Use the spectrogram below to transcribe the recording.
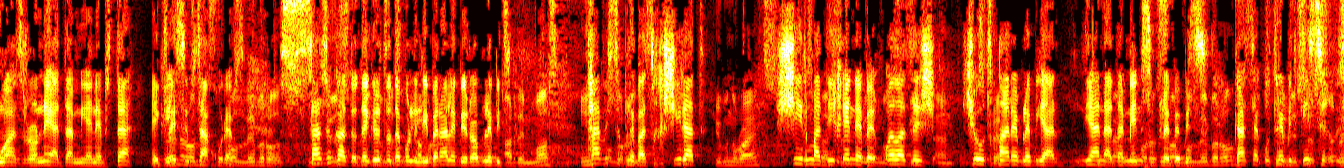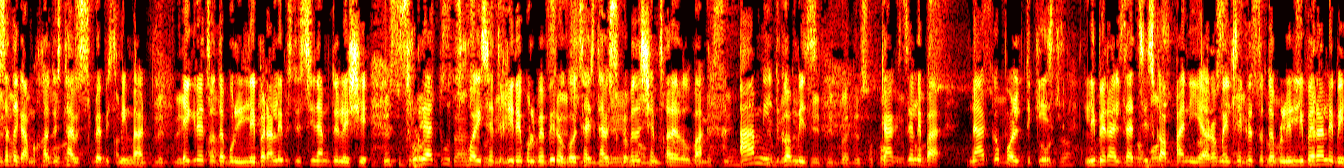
მოაზროვნე ადამიანებს და ეკლესიებს ახურებს საზოგადოებრივ ეგრეთ წოდებული ლიბერალები რომლებიც თავისუფლებას ხშირად შირმად იყენებენ ყველაზე შეუწყნარებლები არიან ადამიანის უფლებების განსაკუთრებით კი სიყვარულისა და გამოხატვის თავისუფლების მიმართ. ეგრეთ წოდებული ლიბერალებისთვის სინამდვილეში სრულიად უცხო ისეთი ღირებულებები როგორც არის თავისუფლება და შემწყნარებლობა ამ მიდგომის გაგრძელება ნარკოპოლიტიკის ლიბერალიზაციის კამპანია რომელიც ეგრეთ წოდებული ლიბერალები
